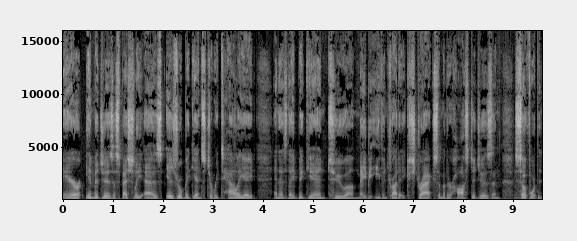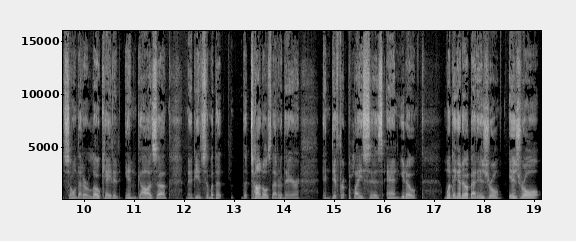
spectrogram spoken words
air images, especially as Israel begins to retaliate and as they begin to uh, maybe even try to extract some of their hostages and so forth and so on that are located in Gaza, maybe in some of the, the tunnels that are there in different places. And, you know, one thing I know about Israel, Israel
